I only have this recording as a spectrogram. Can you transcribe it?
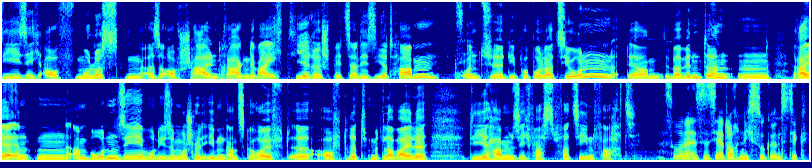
die sich auf Mollusken, also auf schalentragende Weichtiere spezialisiert haben. Und äh, die Populationen der überwinternden Reiherenten am Bodensee, wo diese Muschel eben ganz gehäuft äh, auftritt mittlerweile, die haben sich fast verzehnfacht. Achso, dann ist es ja doch nicht so günstig.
